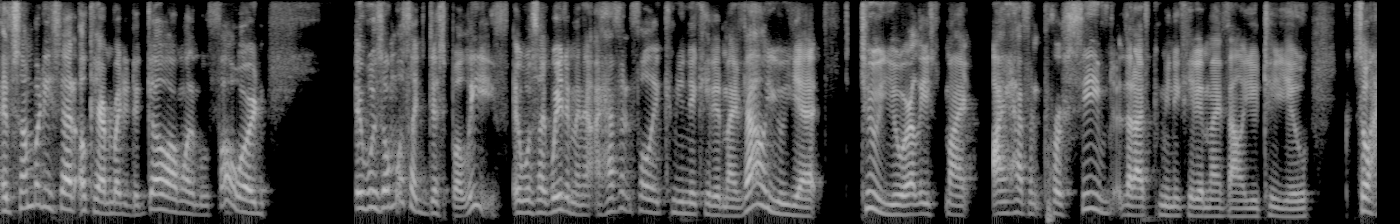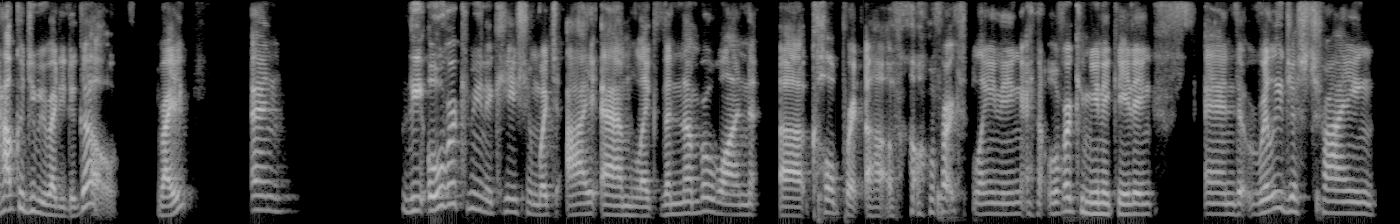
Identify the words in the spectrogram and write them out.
if somebody said, okay, I'm ready to go, I want to move forward, it was almost like disbelief. It was like, wait a minute, I haven't fully communicated my value yet to you, or at least my I haven't perceived that I've communicated my value to you. So how could you be ready to go? Right. And the over communication, which I am like the number one uh, culprit of over explaining and over communicating and really just trying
